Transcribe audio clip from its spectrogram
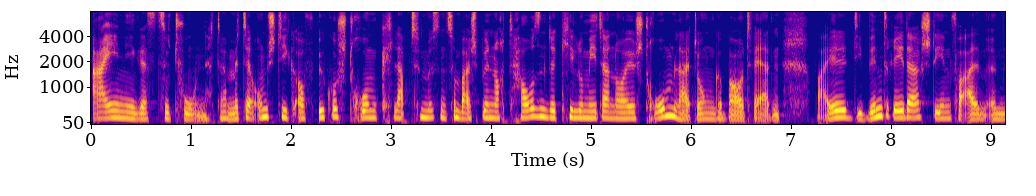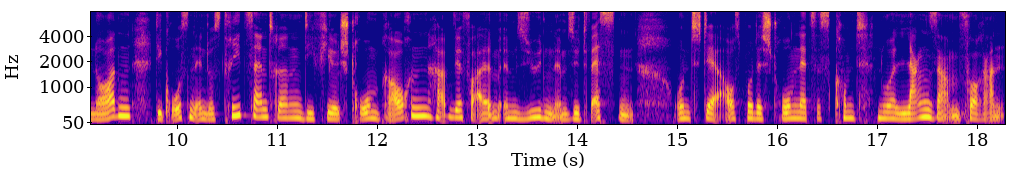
einiges zu tun. Damit der Umstieg auf Ökostrom klappt, müssen zum Beispiel noch tausende Kilometer neue Stromleitungen gebaut werden, weil die Windräder stehen vor allem im Norden. Die großen Industriezentren, die viel Strom brauchen, haben wir vor allem im Süden, im Südwesten. Und der Ausbau des Stromnetzes kommt nur langsam voran.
